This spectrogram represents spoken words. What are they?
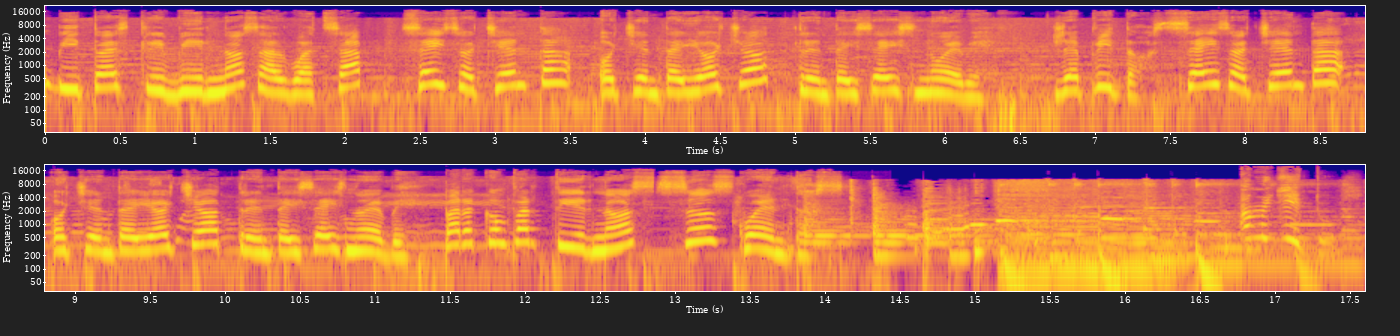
invito a escribirnos al WhatsApp 680 88 369. Repito, 680 88 369 para compartirnos sus cuentos. Amiguitos,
